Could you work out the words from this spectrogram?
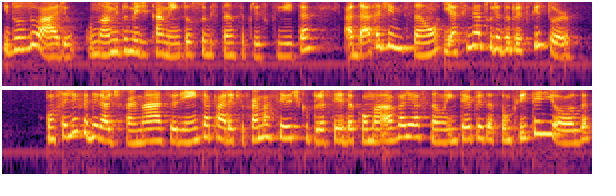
e do usuário, o nome do medicamento ou substância prescrita, a data de emissão e a assinatura do prescritor. O Conselho Federal de Farmácia orienta para que o farmacêutico proceda com uma avaliação e interpretação criteriosa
